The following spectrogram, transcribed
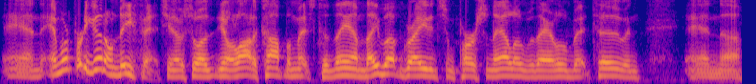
And, and we're pretty good on defense, you know, so, you know, a lot of compliments to them. They've upgraded some personnel over there a little bit too. And, and, uh,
